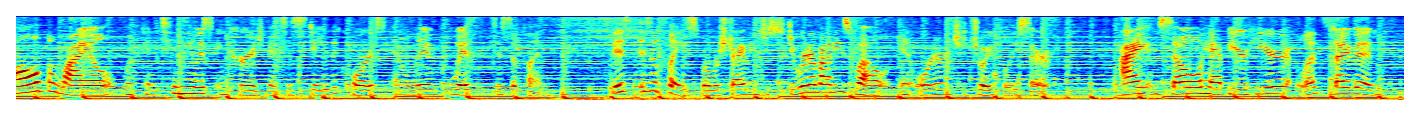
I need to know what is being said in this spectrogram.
all the while with continuous encouragement to stay the course and live with discipline. This is a place where we're striving to steward our bodies well in order to joyfully serve. I am so happy you're here. Let's dive in.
